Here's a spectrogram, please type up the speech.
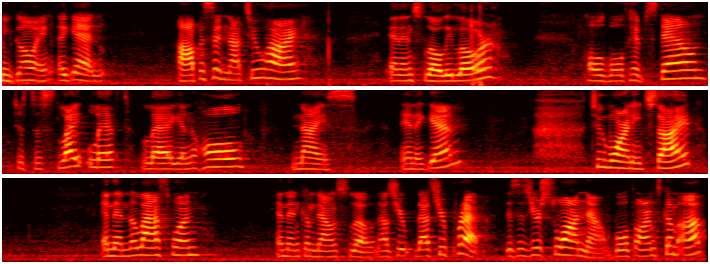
Keep going. Again, opposite, not too high, and then slowly lower. Hold both hips down, just a slight lift, leg and hold. Nice. And again, two more on each side. And then the last one, and then come down slow. Now that's your, that's your prep. This is your swan now. Both arms come up,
